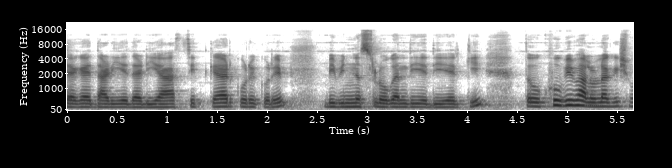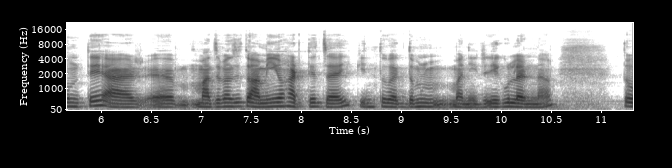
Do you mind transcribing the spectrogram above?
জায়গায় দাঁড়িয়ে দাঁড়িয়ে আর চিৎকার করে করে বিভিন্ন স্লোগান দিয়ে দিয়ে আর কি। তো খুবই ভালো লাগে শুনতে আর মাঝে মাঝে তো আমিও হাঁটতে যাই, কিন্তু একদম মানে রেগুলার না। তো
